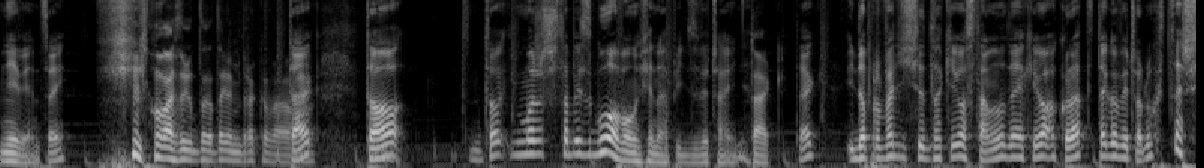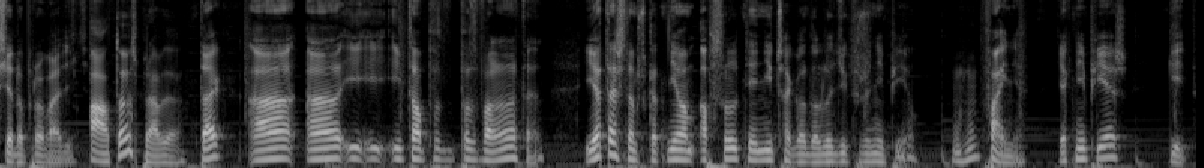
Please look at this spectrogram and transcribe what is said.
mniej więcej, No właśnie, to, tego mi brakowało. tak? To, to możesz sobie z głową się napić zwyczajnie, Tak. tak? I doprowadzić się do takiego stanu, do jakiego akurat tego wieczoru chcesz się doprowadzić, A, to jest prawda. tak? A, a i, i, i to po, pozwala na ten. Ja też na przykład nie mam absolutnie niczego do ludzi, którzy nie piją. Mhm. Fajnie. Jak nie pijesz, git.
